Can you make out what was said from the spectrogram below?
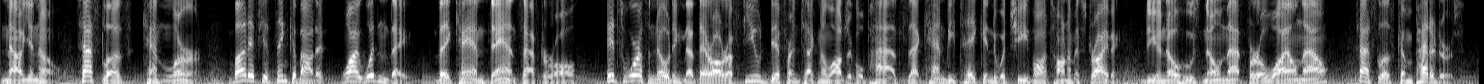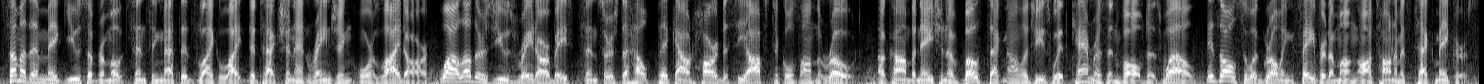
now you know. Teslas can learn. But if you think about it, why wouldn't they? They can dance after all. It's worth noting that there are a few different technological paths that can be taken to achieve autonomous driving. Do you know who's known that for a while now? Tesla's competitors. Some of them make use of remote sensing methods like light detection and ranging, or LiDAR, while others use radar-based sensors to help pick out hard-to-see obstacles on the road. A combination of both technologies with cameras involved as well is also a growing favorite among autonomous tech makers.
